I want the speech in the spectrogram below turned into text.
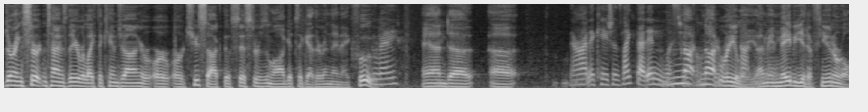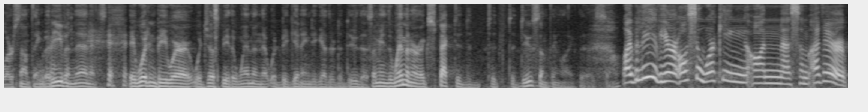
during certain times of the year, where like the Kimjang or, or, or Chuseok, the sisters-in-law get together and they make food. Right. And uh, uh, there aren't occasions like that in Western not, culture. Not really. Not really. I mean, maybe at a funeral or something, but right. even then, it's, it wouldn't be where it would just be the women that would be getting together to do this. I mean, the women are expected to, to, to do something like this. So. Well, I believe you're also working on uh, some other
